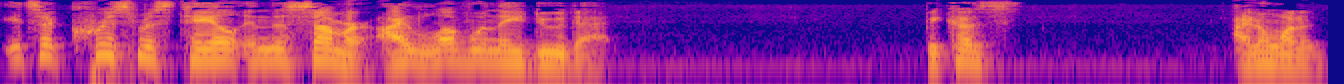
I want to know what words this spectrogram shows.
It's a Christmas tale in the summer. I love when they do that because I don't want to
